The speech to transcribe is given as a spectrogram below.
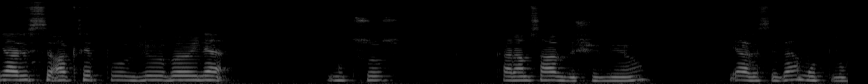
yarısı Akrep Burcu böyle mutsuz, karamsar düşünüyor. Yarısı da mutlu.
